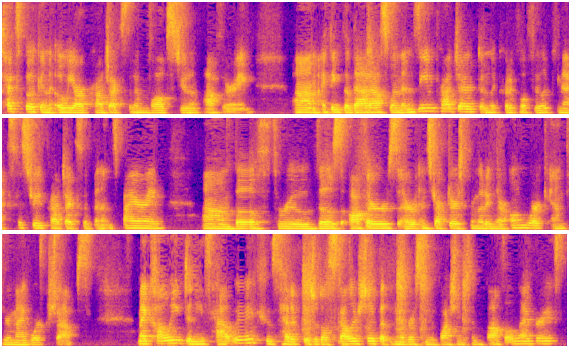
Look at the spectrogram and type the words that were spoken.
textbook and OER projects that involve student authoring. Um, I think the Badass Women Zine project and the Critical Filipinx History projects have been inspiring, um, both through those authors or instructors promoting their own work and through my workshops. My colleague Denise Hattwig, who's head of digital scholarship at the University of Washington Bothell Libraries,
